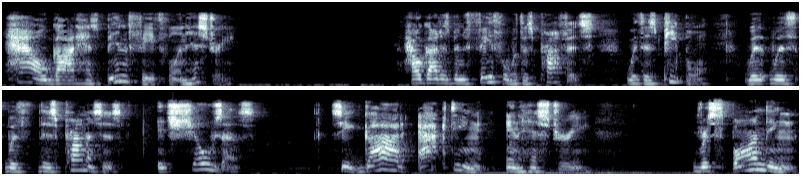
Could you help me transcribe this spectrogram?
how God has been faithful in history. How God has been faithful with his prophets, with his people, with, with, with his promises. It shows us. See, God acting in history, responding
